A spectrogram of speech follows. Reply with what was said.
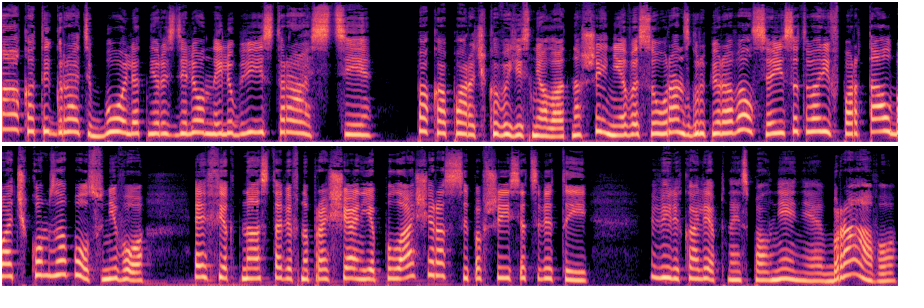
Так отыграть боль от неразделенной любви и страсти. Пока парочка выясняла отношения, Весауран сгруппировался и, сотворив портал, бочком заполз в него, эффектно оставив на прощание плащ и рассыпавшиеся цветы. Великолепное исполнение! Браво!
